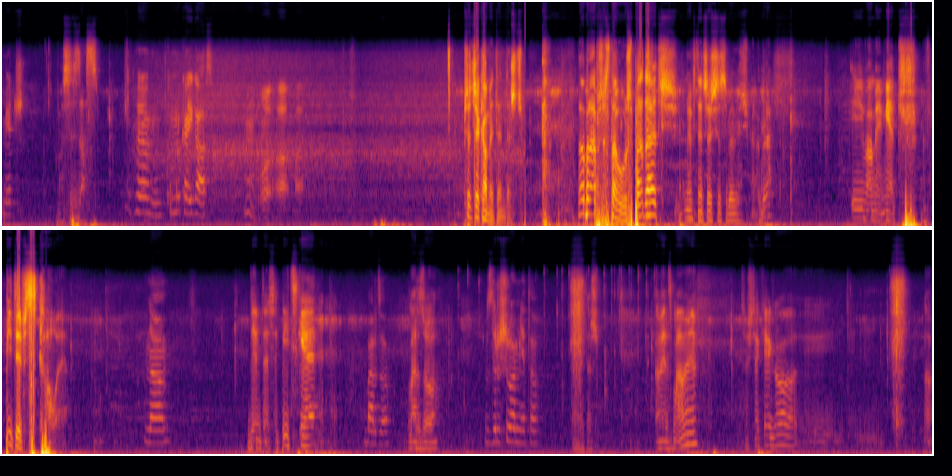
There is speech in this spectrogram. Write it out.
Miecz. masy zas. Hmm, Komórka i gaz. Przeczekamy ten deszcz. Dobra, przestało już padać. My w tym czasie sobie weźmiemy. Dobra. I mamy miecz wbity w skałę. No, Wiem, to jest epickie. bardzo. Bardzo. Wzruszyło mnie to. Mnie też. A więc mamy coś takiego. I... No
